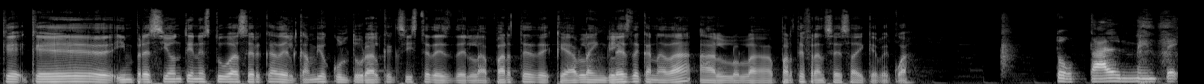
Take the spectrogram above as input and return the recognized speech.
¿qué, qué impresión tienes tú acerca del cambio cultural que existe desde la parte de que habla inglés de Canadá a la parte francesa y quebecoa? Totalmente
